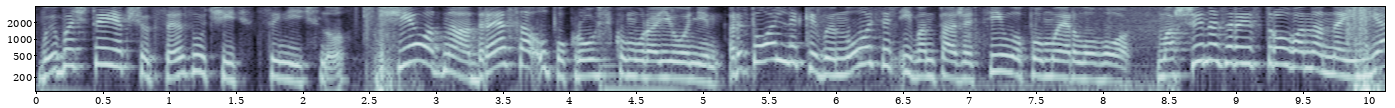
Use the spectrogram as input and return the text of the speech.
Вибачте, якщо це звучить цинічно. Ще одна адреса у Покровському районі. Ритуальники виносять і вантажать тіло померлого. Машина зареєстрована на ім'я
